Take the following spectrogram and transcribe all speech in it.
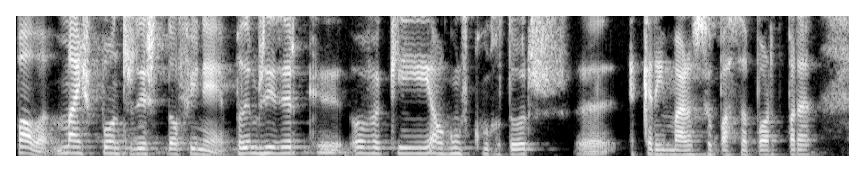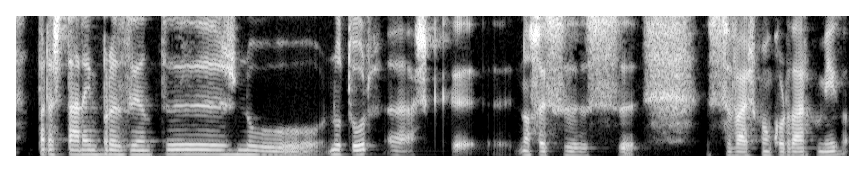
Paula, mais pontos deste Dauphiné. Podemos dizer que houve aqui alguns corredores uh, a carimbar o seu passaporte para, para estarem presentes no, no Tour. Uh, acho que não sei se, se, se, vais concordar comigo,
